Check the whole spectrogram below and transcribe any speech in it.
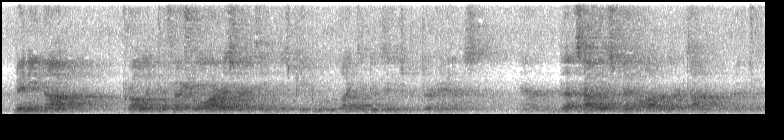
many not probably professional artists or anything, just people who like to do things with their hands. And that's how they spend a lot of their time, I imagine.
